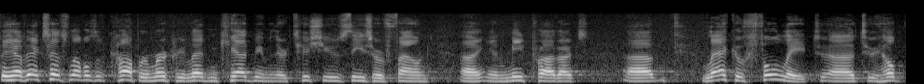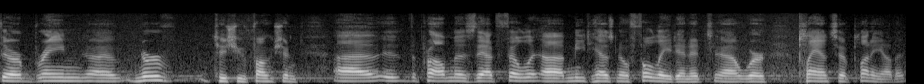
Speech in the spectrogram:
They have excess levels of copper, mercury, lead, and cadmium in their tissues. These are found uh, in meat products. Uh, lack of folate uh, to help their brain uh, nerve tissue function. Uh, the problem is that uh, meat has no folate in it, where plants have plenty of it.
